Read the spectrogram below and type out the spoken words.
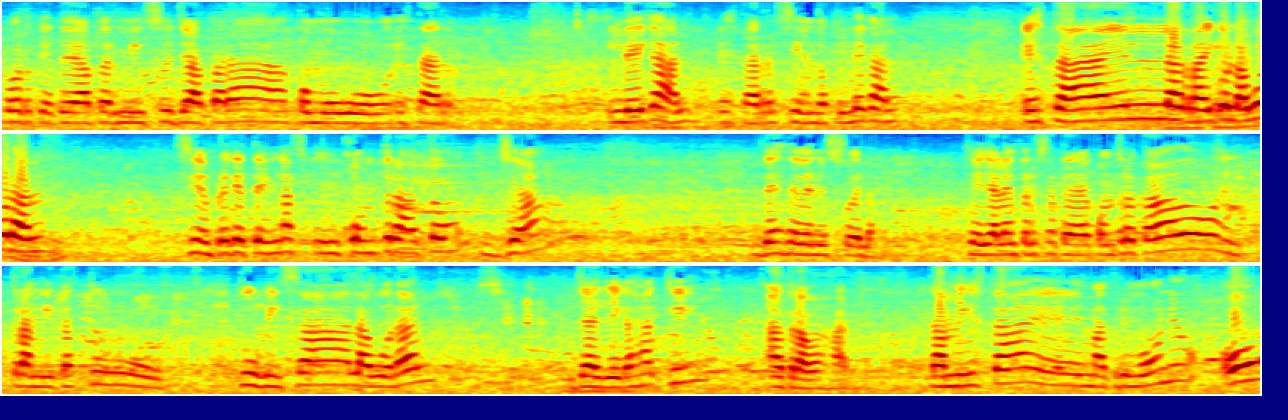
porque te da permiso ya para como estar legal, estar residiendo aquí legal. Está el arraigo laboral, siempre que tengas un contrato ya desde Venezuela, que ya la empresa te haya contratado, tramitas tu, tu visa laboral, ya llegas aquí a trabajar. También está el matrimonio o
